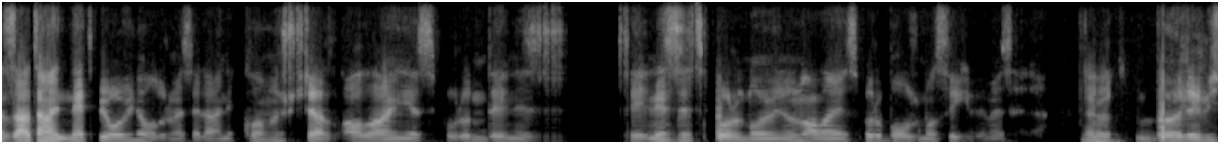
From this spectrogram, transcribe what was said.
Zaten hani net bir oyunu olur. Mesela hani konuşacağız Alanya Spor'un Deniz Denizli Spor'un oyununun Alanya Spor'u bozması gibi mesela. Evet. Böyle bir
